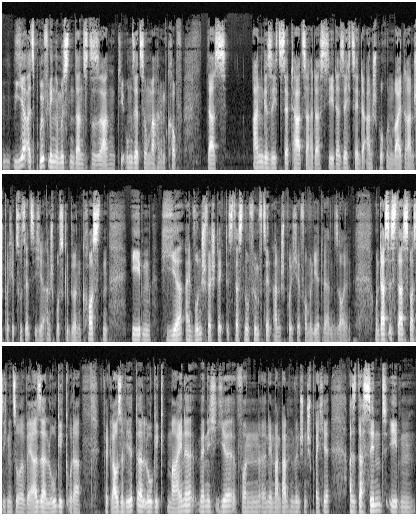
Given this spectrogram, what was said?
wir als Prüflinge müssen dann sozusagen die Umsetzung machen im Kopf, dass angesichts der Tatsache, dass jeder 16. Anspruch und weitere Ansprüche zusätzliche Anspruchsgebühren kosten, eben hier ein Wunsch versteckt ist, dass nur 15 Ansprüche formuliert werden sollen. Und das ist das, was ich mit so reverser Logik oder verklausulierter Logik meine, wenn ich hier von äh, den Mandantenwünschen spreche. Also das sind eben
